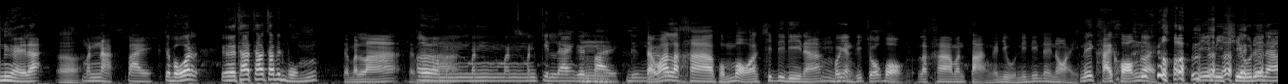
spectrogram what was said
เหนื่อยละ เออ มันหนักไปจะบอกว่าเออถ้าถ้าถ้าเป็นผม แต่มันล้าแต่เออล้ามันมันมันมันกินแรงเกินไปดึงแต่ว่าได้ราคาผมบอกว่าคิดดีๆนะอืมเพราะอย่างที่โจ๊กบอกราคามันต่างกันอยู่นิดๆหน่อยๆนี่ขายของหน่อย นี่มีชิลด้วยนะ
